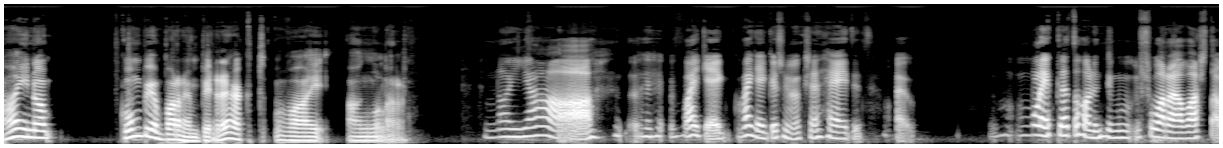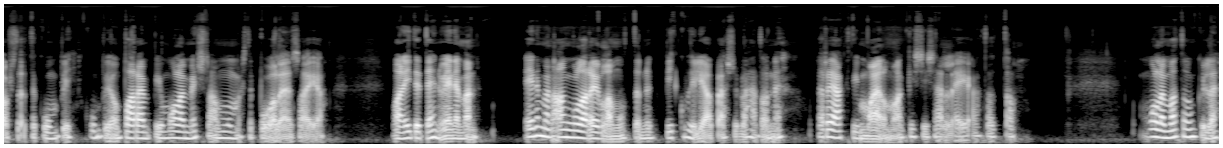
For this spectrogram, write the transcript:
Aino, kumpi on parempi, React vai Angular? No jaa, vaikein, vaikein kysymyksen heitit. Mulla ei ole kyllä tuohon nyt niinku suoraa vastausta, että kumpi, kumpi on parempi. Molemmissa on mun mielestä puoleensa ja mä oon itse tehnyt enemmän, enemmän Angularilla, mutta nyt pikkuhiljaa päässyt vähän tonne Reactin maailmaankin sisälle ja tota, molemmat on kyllä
